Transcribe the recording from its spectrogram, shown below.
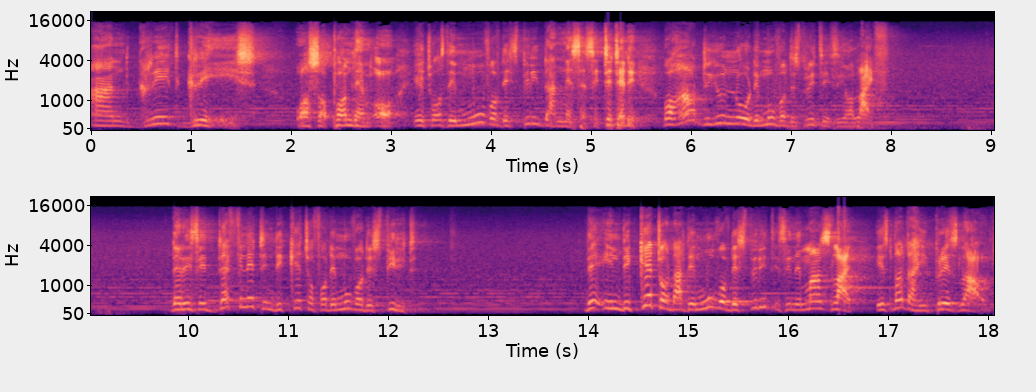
and great grace was upon them all. It was the move of the Spirit that necessitated it. But how do you know the move of the Spirit is in your life? There is a definite indicator for the move of the Spirit. The indicator that the move of the Spirit is in a man's life is not that he prays loud.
